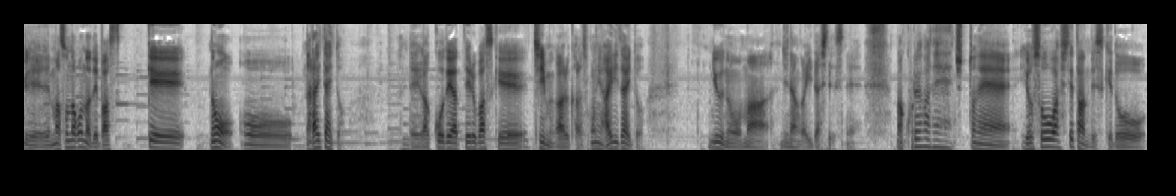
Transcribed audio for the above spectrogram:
えーまあ、そんなこんなでバスケの習いたいと。で学校でやっているバスケチームがあるからそこに入りたいと。いうのをまあ次男が言い出してですね。まあこれはねちょっとね予想はしてたんですけど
